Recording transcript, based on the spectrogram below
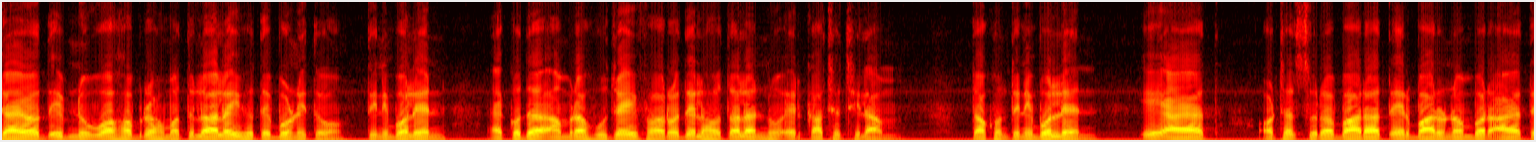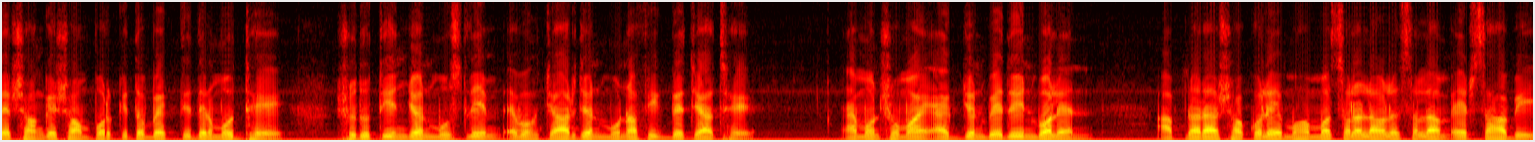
জায়দ ইবনু ওয়াহাব রহমতুল্লা আলাহি হতে বর্ণিত। তিনি বলেন, একদা আমরা হুজাইফা রদেলাহ তালাহু এর কাছে ছিলাম। তখন তিনি বললেন এই আয়াত, অর্থাৎ সুরা বারাত এর বারো নম্বর আয়াতের সঙ্গে সম্পর্কিত ব্যক্তিদের মধ্যে শুধু তিনজন মুসলিম এবং চারজন মুনাফিক বেঁচে আছে। এমন সময় একজন বেদুইন বলেন, আপনারা সকলে মোহাম্মদ সাল্লাহ সাল্লাম এর সাহাবি।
